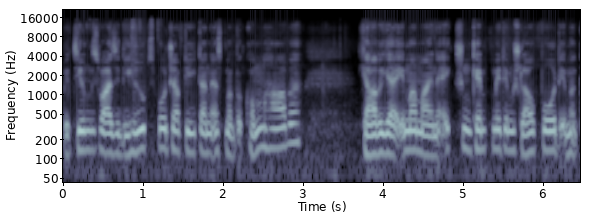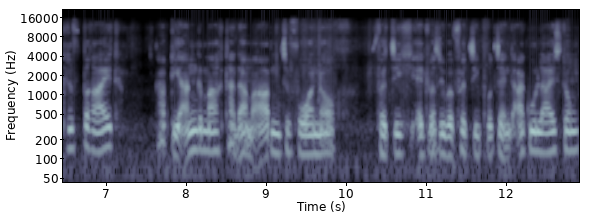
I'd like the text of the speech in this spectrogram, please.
beziehungsweise die Hiobsbotschaft, die ich dann erstmal bekommen habe. Ich habe ja immer meine Action Camp mit dem Schlauchboot, immer griffbereit, habe die angemacht, hatte am Abend zuvor noch 40, etwas über 40 Prozent Akkuleistung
